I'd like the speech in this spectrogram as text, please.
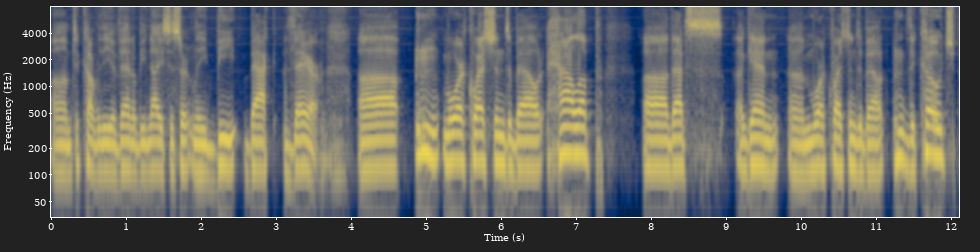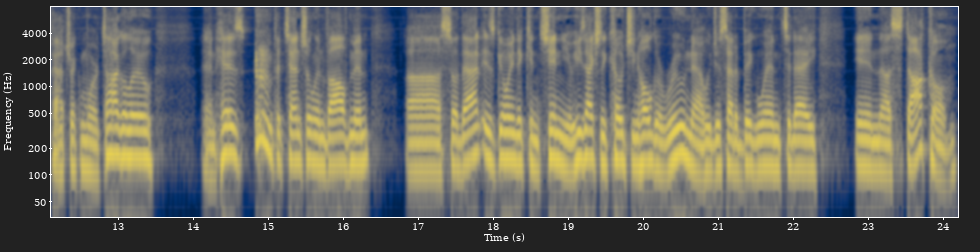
um, to cover the event. It'll be nice to certainly be back there. Uh, more questions about Halep. Uh, that's again uh, more questions about the coach Patrick Mouratoglou and his potential involvement. So that is going to continue. He's actually coaching Holger Rune now, who just had a big win today in uh, Stockholm.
